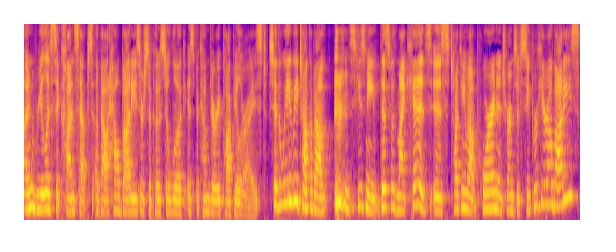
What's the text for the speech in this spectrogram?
unrealistic concepts about how bodies are supposed to look has become very popularized. So the way we talk about, excuse me, this with my kids is talking about porn in terms of superhero bodies.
